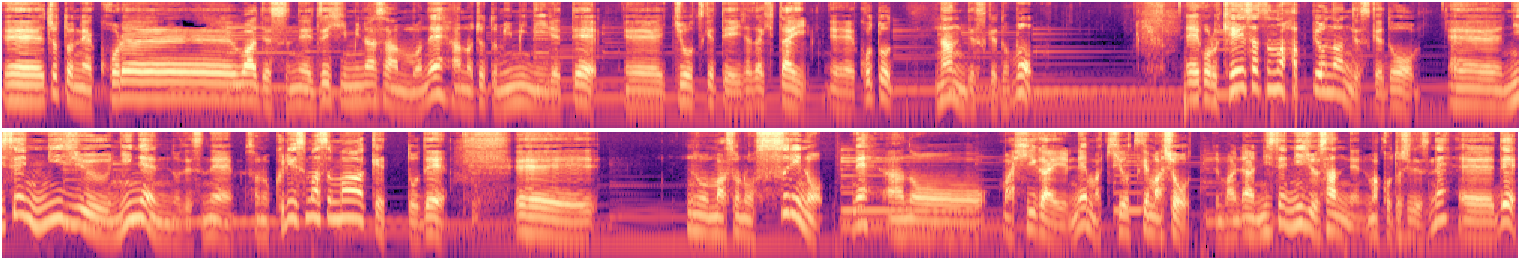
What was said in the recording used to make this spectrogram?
えー、ちょっとねこれはですねぜひ皆さんもねあのちょっと耳に入れて、えー、気をつけていただきたい、え、ことなんですけども、えー、これ警察の発表なんですけど、えー、2022年のですね、そのクリスマスマーケットで、えー、の、まあ、そのスリのね、あのー、まあ、被害ね、まあ、気をつけましょう。まあ、2023年、まあ、今年ですね。えー、で、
